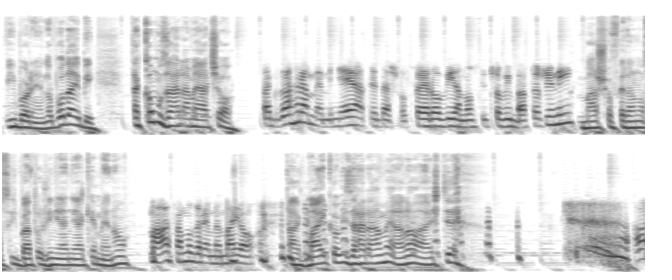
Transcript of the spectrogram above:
Výborne, no bodaj by. Tak komu zahráme a čo? Tak zahráme mne a teda šoférovi a nosičovi batožiny. Má šoféra nosiť batožiny a nejaké meno? Má samozrejme, Majo. Tak Majkovi zahráme, áno, a ešte... A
